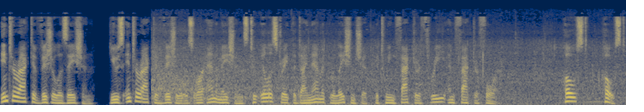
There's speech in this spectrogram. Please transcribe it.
Interactive visualization, use interactive visuals or animations to illustrate the dynamic relationship between factor 3 and factor 4. Host, host,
